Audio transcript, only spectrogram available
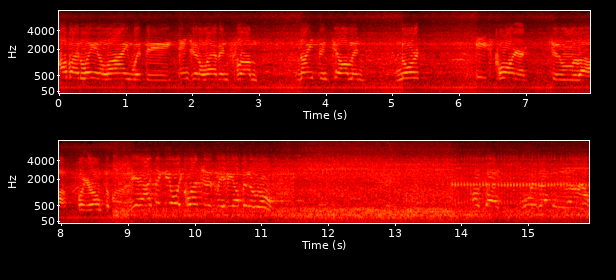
How about laying a line with the engine 11 from 9th and Tilghman, north east corner to uh, for your own supply? Yeah, I think the only question is maybe up in the roof. Okay, we'll leave that to the aisle.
